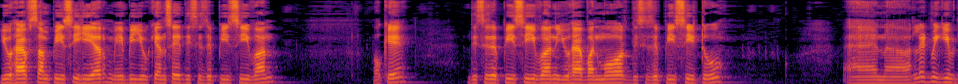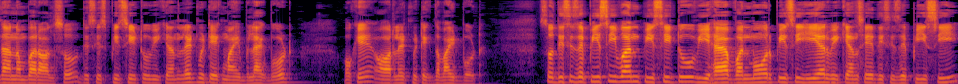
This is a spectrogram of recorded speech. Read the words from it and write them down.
You have some PC here. Maybe you can say this is a PC1. Okay this is a PC1 you have one more. This is a PC2 and uh, let me give the number also. This is PC2 we can let me take my blackboard okay? Or let me take the whiteboard. So this is a PC1 PC2 we have one more PC here. We can say this is a PC3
